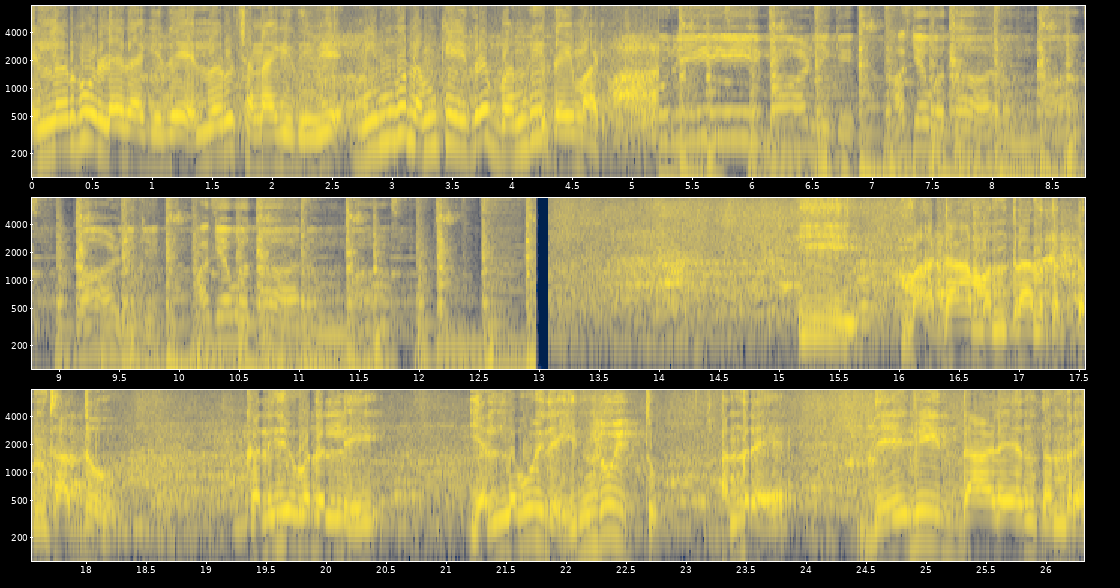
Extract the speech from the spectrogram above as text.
ಎಲ್ಲರಿಗೂ ಒಳ್ಳೇದಾಗಿದೆ ಎಲ್ಲರೂ ಚೆನ್ನಾಗಿದ್ದೀವಿ. ನಿಮಗೂ ನಂಬಿಕೆ ಇದ್ರೆ ಬಂದು ದಯಮಾಡಿ. ಬಾಳಿಗೆ ಭಾಗ್ಯವತಾರಮ್ಮ ಬಾಳಿಗೆ ಭಾಗ್ಯವತಾರಮ್ಮ. ಈ ಮಾಟ ಮಂತ್ರ ಅನ್ನತಕ್ಕಂಥದ್ದು ಕಲಿಯುಗದಲ್ಲಿ ಎಲ್ಲವೂ ಇದೆ ಹಿಂದೂ ಇತ್ತು. ಅಂದರೆ ದೇವಿ ಇದ್ದಾಳೆ ಅಂತಂದರೆ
